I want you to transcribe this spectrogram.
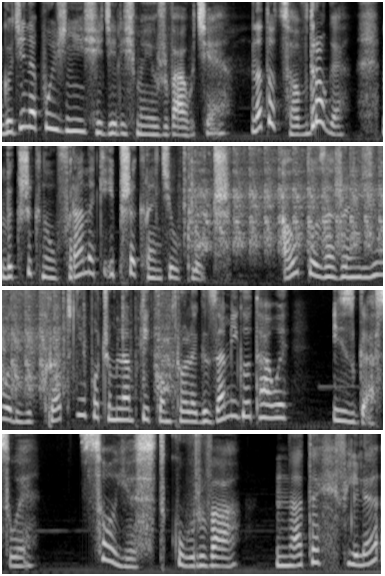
Godzinę później siedzieliśmy już w aucie. No to co, w drogę! wykrzyknął Franek i przekręcił klucz. Auto zarzęziło dwukrotnie, po czym lampki kontrolek zamigotały i zgasły. Co jest, kurwa? Na tę chwilę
